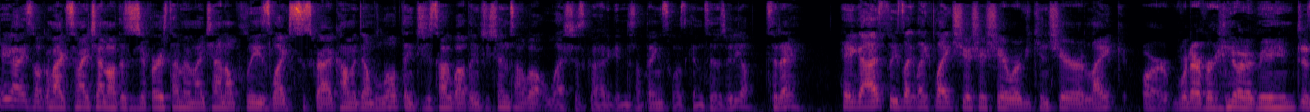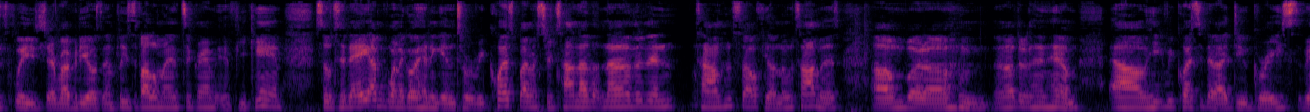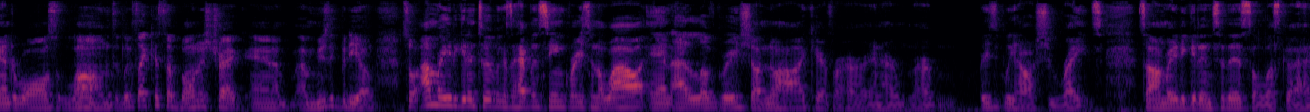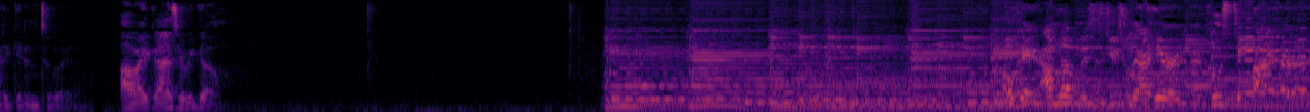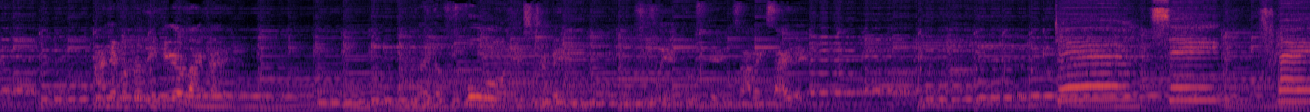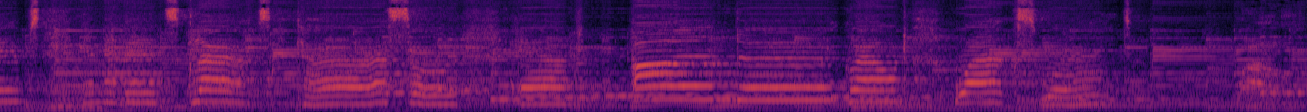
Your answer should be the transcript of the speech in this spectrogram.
Hey guys, welcome back to my channel. If this is your first time in my channel, please like, subscribe, comment down below. Things you should talk about, things you shouldn't talk about. Let's just go ahead and get into some things. So let's get into this video today. Hey guys, please like, like, like, share, share, share, wherever you can share like or whatever, you know what I mean? Just please share my videos and please follow my Instagram if you can. So today I'm going to go ahead and get into a request by Mr. Tom, none other than Tom himself. Y'all know who Tom is. Um, but um, none other than him. Um, he requested that I do Grace VanderWaal's Lungs. It looks like it's a bonus track and a, a music video. So I'm ready to get into it because I haven't seen Grace in a while and I love Grace. Y'all know how I care for her and her, her basically how she writes. So I'm ready to get into this, so let's go ahead and get into it. All right, guys, here we go. Okay, I'm loving this. Usually I hear acoustic by her. I never really hear like a like a full instrument. It's usually acoustic, so I'm excited.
